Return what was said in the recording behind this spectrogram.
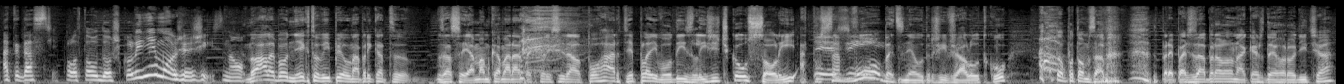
a teda s teplotou do školy nemôžeš ísť. No. No alebo niekto vypil napríklad, zase ja mám kamaráta, ktorý si dal pohár teplej vody s lyžičkou soli a to sa Ježi. vôbec neudrží v žalúdku. A to potom zab- prepač, zabralo na každého rodiča.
